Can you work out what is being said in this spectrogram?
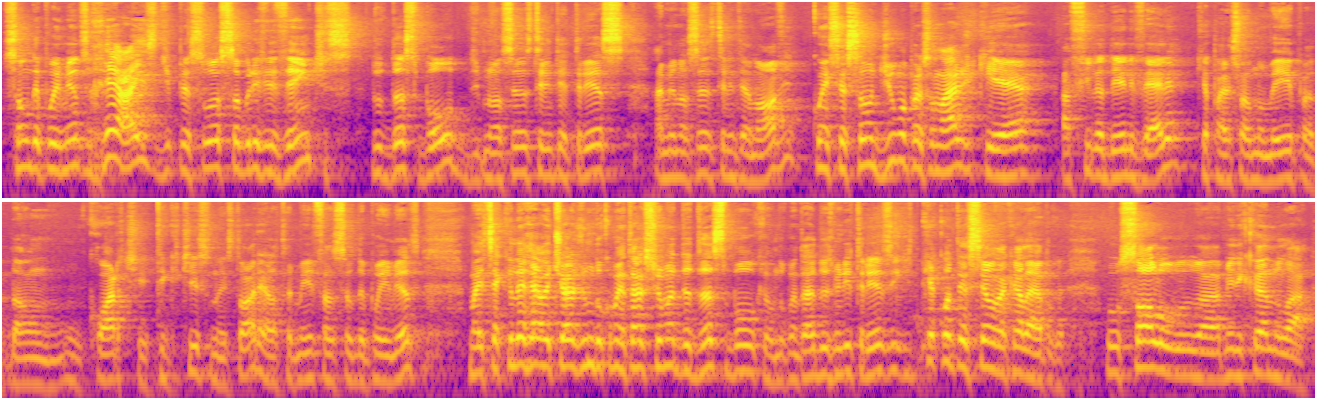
são depoimentos reais de pessoas sobreviventes do Dust Bowl de 1933 a 1939, com exceção de uma personagem que é a filha dele velha, que aparece lá no meio para dar um, um, corte fictício na história, ela também faz o seu depoimento, mas se aquilo é real, de um documentário que se chama The Dust Bowl, que é um documentário de 2013, o que aconteceu naquela época? O solo americano lá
